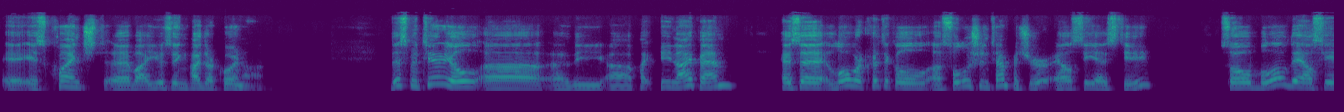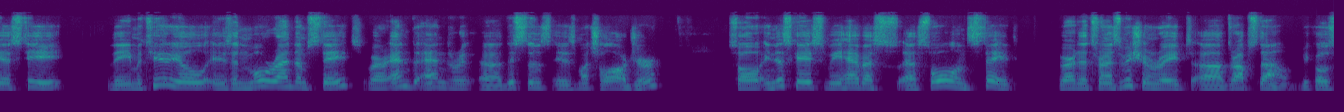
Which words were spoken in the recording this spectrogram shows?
is quenched uh, by using hydroquinone. This material, uh, uh, the uh, PNIPAM, has a lower critical solution temperature, LCST. So below the LCST, the material is in more random state where end-to-end -end, distance is much larger. So in this case, we have a, a swollen state where the transmission rate uh, drops down because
